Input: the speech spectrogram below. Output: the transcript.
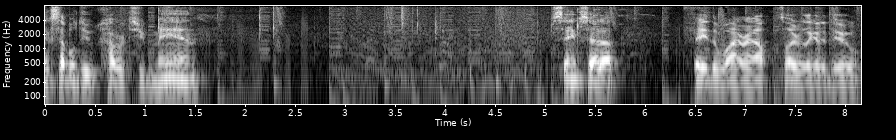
Next up, we'll do cover two man. Same setup, fade the Y route. That's all you really got to do.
